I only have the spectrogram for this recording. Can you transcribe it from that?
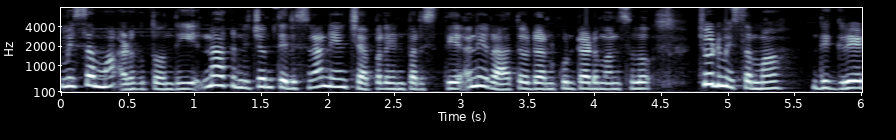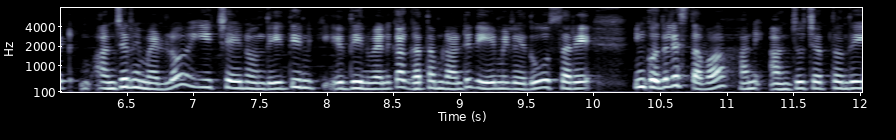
మిస్సమ్మ అడుగుతోంది. నాకు నిజం తెలిసినా నేను చెప్పలేని పరిస్థితి అని రాతోడు అనుకుంటాడు మనసులో. చూడు మిస్సమ్మ ది గ్రేట్ అంజలి మెడలో ఈ చైన్ ఉంది. దీనికి దీని వెనుక గతం లాంటిది ఏమీ లేదు. సరే ఇంకొదిలేస్తావా? అని అంజు చెప్తుంది.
